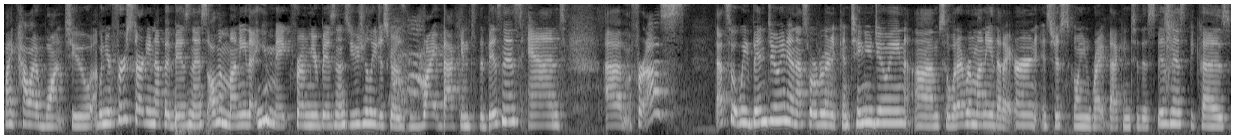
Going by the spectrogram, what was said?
like how I want to. When you're first starting up a business, all the money that you make from your business usually just goes right back into the business. And um, for us that's what we've been doing and that's what we're going to continue doing. Um, so whatever money that I earn is just going right back into this business because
